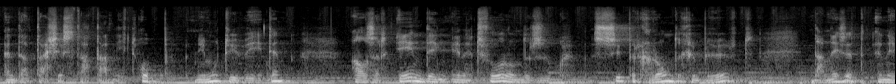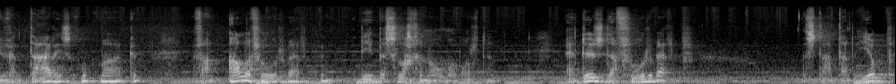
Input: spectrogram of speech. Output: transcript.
en dat tasje staat daar niet op. Nu moet u weten, als er één ding in het vooronderzoek supergrondig gebeurt, dan is het een inventaris opmaken van alle voorwerpen die in beslag genomen worden. En dus dat voorwerp staat daar niet op.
